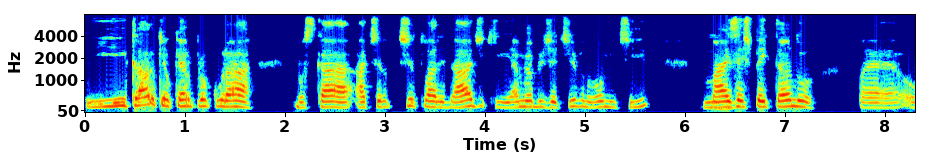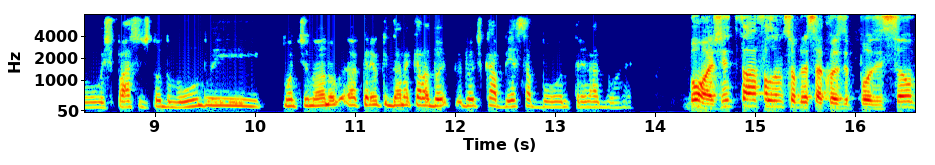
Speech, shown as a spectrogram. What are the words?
E claro que eu quero procurar buscar a titularidade, que é meu objetivo, não vou mentir, mas respeitando é, o espaço de todo mundo e continuando, eu creio que dando aquela dor, dor de cabeça boa no treinador, né? Bom, a gente estava falando sobre essa coisa de posição,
